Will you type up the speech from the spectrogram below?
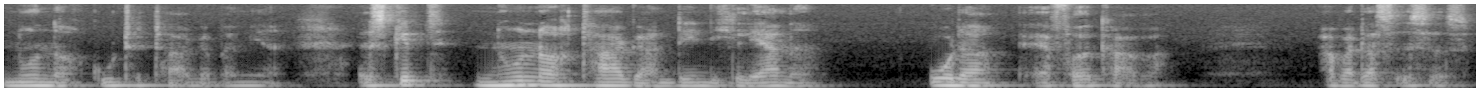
nur noch gute Tage bei mir. Es gibt nur noch Tage, an denen ich lerne oder Erfolg habe. Aber das ist es.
